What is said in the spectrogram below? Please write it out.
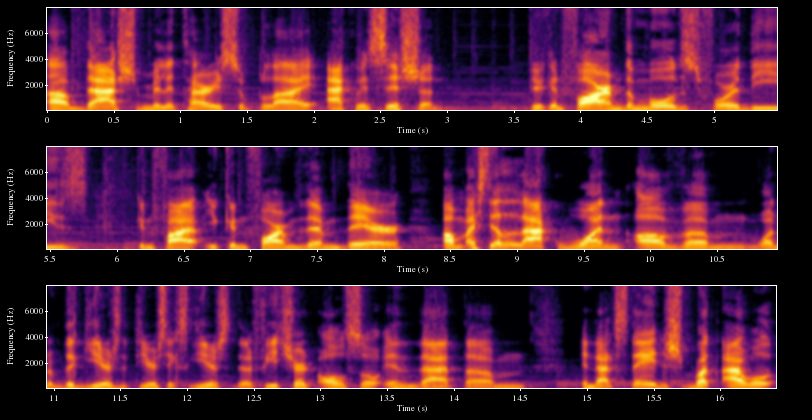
um, dash military supply acquisition. You can farm the molds for these. You can you can farm them there. Um, I still lack one of um one of the gears, the tier six gears that featured also in that um in that stage, but I will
